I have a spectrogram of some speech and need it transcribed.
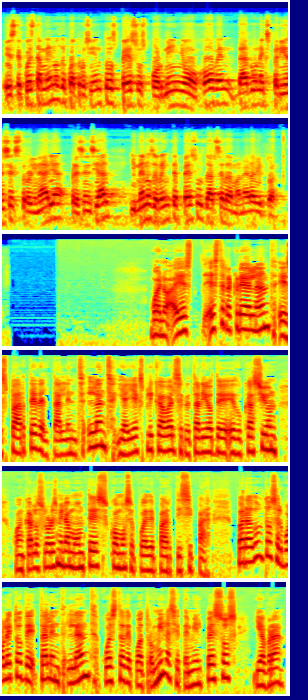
este, cuesta menos de 400 pesos por niño joven darle una experiencia extraordinaria presencial y menos de 20 pesos dársela de manera virtual. Bueno, este Recrea Land es parte del Talent Land y ahí explicaba el secretario de Educación, Juan Carlos Flores Miramontes, cómo se puede participar. Para adultos, el boleto de Talent Land cuesta de cuatro mil a siete mil pesos y habrá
